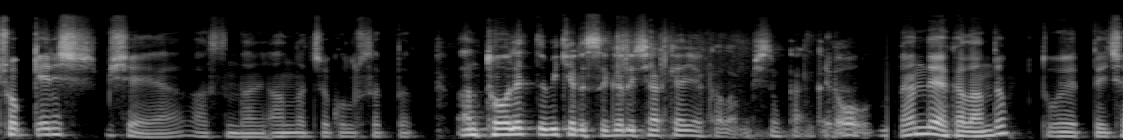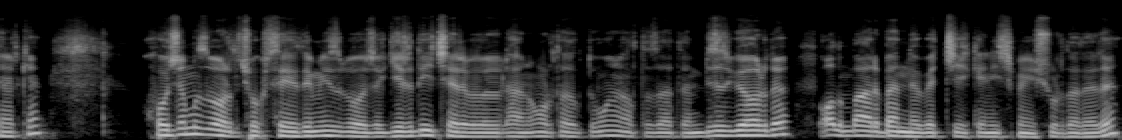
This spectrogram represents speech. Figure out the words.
çok geniş bir şey ya aslında hani anlatacak olursak da. Ben tuvalette bir kere sigara içerken yakalanmıştım kanka. E, o, ben de yakalandım tuvalette içerken. Hocamız vardı çok sevdiğimiz bir hoca. Girdi içeri böyle hani ortalık duman altı zaten. Bizi gördü. Oğlum bari ben nöbetçiyken içmeyin şurada dedi.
